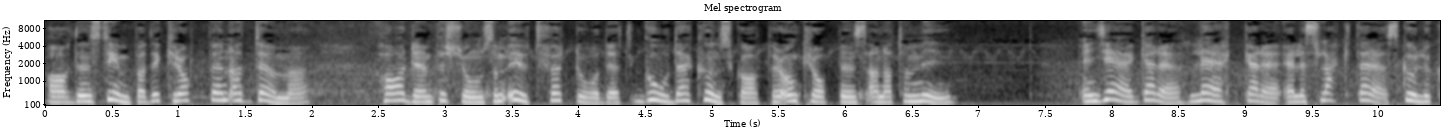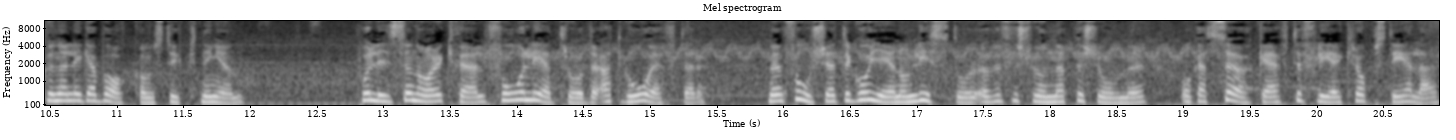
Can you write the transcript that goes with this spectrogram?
Av den stympade kroppen att döma har den person som utfört dådet goda kunskaper om kroppens anatomi. En jägare, läkare eller slaktare skulle kunna ligga bakom styckningen. Polisen har ikväll få ledtrådar att gå efter men fortsätter gå igenom listor över försvunna personer och att söka efter fler kroppsdelar.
